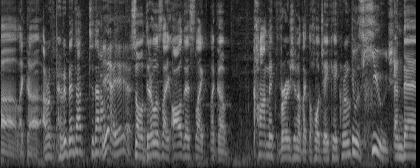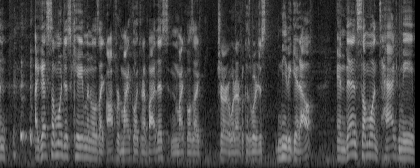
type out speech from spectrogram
uh, like, uh, I don't have you been to, to that? art? Yeah, yeah, yeah. So there was like all this, like, like a comic version of like the whole JK crew. It was huge. And then I guess someone just came and was like offered Michael, like, can I buy this? And Michael's like, sure, or whatever, because we're just need to get out. And then someone tagged me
